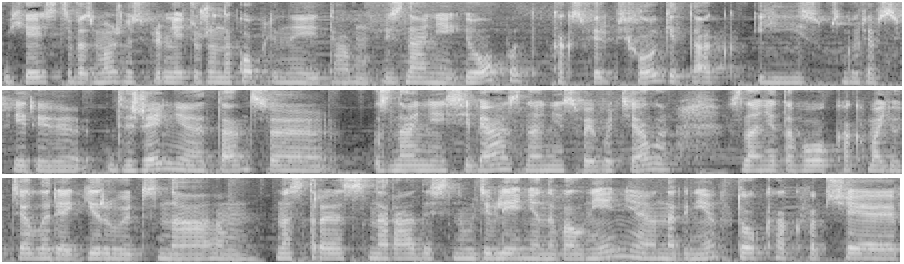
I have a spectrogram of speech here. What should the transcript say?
есть возможность применять уже накопленные там знания и опыт, как в сфере психологии, так и, собственно говоря, в сфере движения, танца, знание себя, знание своего тела, знание того, как мое тело реагирует на, на стресс, на радость, на удивление, на волнение, на гнев, то, как вообще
